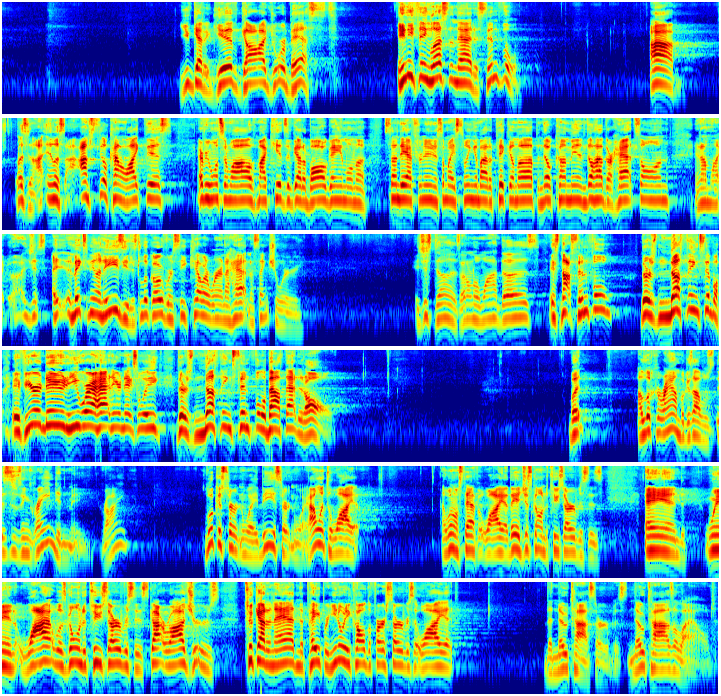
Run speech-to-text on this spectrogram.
You've got to give God your best. Anything less than that is sinful. Uh, listen, I, listen, I'm still kind of like this. Every once in a while, if my kids have got a ball game on a Sunday afternoon and somebody's swinging by to pick them up, and they'll come in and they'll have their hats on, and I'm like, oh, it just it makes me uneasy to just look over and see Keller wearing a hat in a sanctuary. It just does. I don't know why it does. It's not sinful. There's nothing sinful. If you're a dude and you wear a hat here next week, there's nothing sinful about that at all. But I look around because I was this is ingrained in me, right? Look a certain way, be a certain way. I went to Wyatt. I went on staff at Wyatt. They had just gone to two services. And when Wyatt was going to two services, Scott Rogers took out an ad in the paper. You know what he called the first service at Wyatt? The no tie service. No ties allowed.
